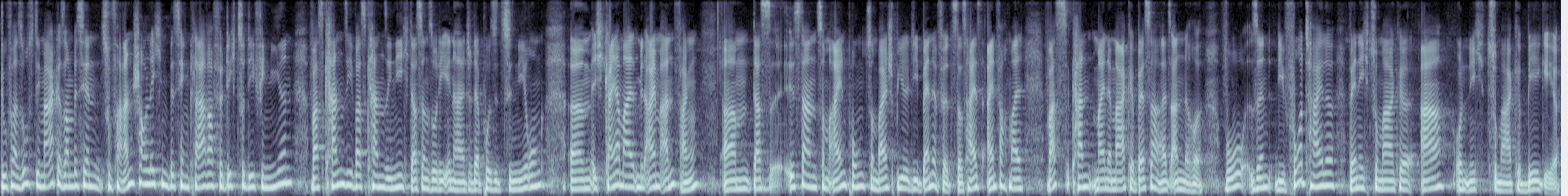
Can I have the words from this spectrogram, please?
Du versuchst die Marke so ein bisschen zu veranschaulichen, ein bisschen klarer für dich zu definieren. Was kann sie, was kann sie nicht? Das sind so die Inhalte der Positionierung. Ähm, ich kann ja mal mit einem anfangen. Ähm, das ist dann zum einen Punkt zum Beispiel die Benefits. Das heißt einfach mal, was kann meine Marke besser als andere? Wo sind die Vorteile, wenn ich zu Marke A und nicht zu Marke B gehe?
